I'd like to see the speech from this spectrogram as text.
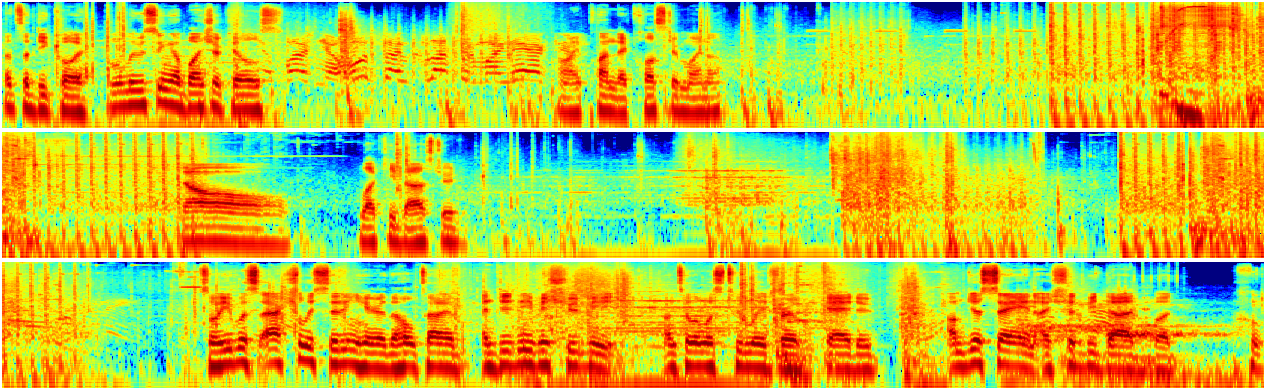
That's a decoy. I'm losing a bunch of kills. Oh, I planned a cluster mine. No. Lucky bastard. So he was actually sitting here the whole time and didn't even shoot me until it was too late for him. Okay, dude. I'm just saying I should be dead, but.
